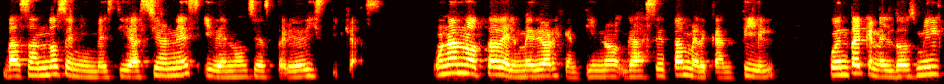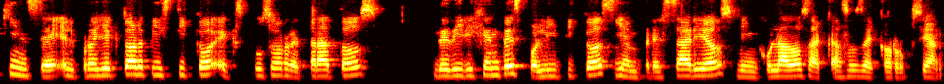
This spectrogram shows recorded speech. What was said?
basándose en investigaciones y denuncias periodísticas. Una nota del medio argentino Gaceta Mercantil cuenta que en el 2015 el proyecto artístico expuso retratos de dirigentes políticos y empresarios vinculados a casos de corrupción.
